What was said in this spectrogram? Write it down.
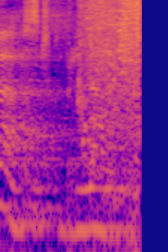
First blood.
